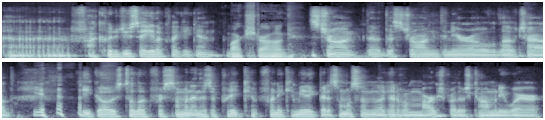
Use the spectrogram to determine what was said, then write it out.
uh, fuck, who did you say he looked like again? Mark Strong. Strong, the the strong De Niro love child. Yeah. He goes to look for someone, and there's a pretty co- funny comedic bit. It's almost something like out of a Marx Brothers comedy where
